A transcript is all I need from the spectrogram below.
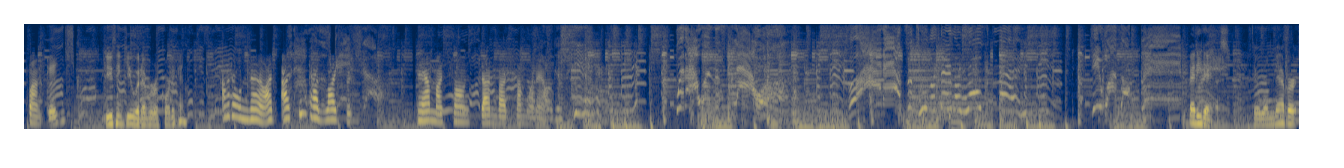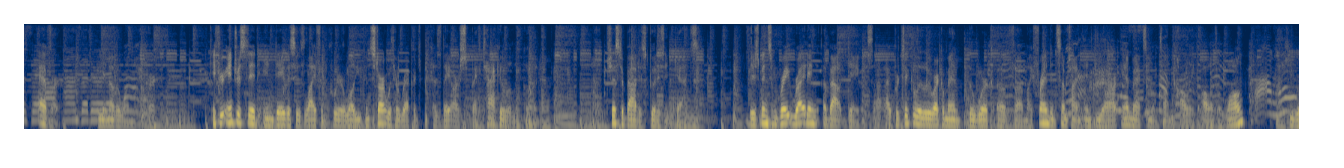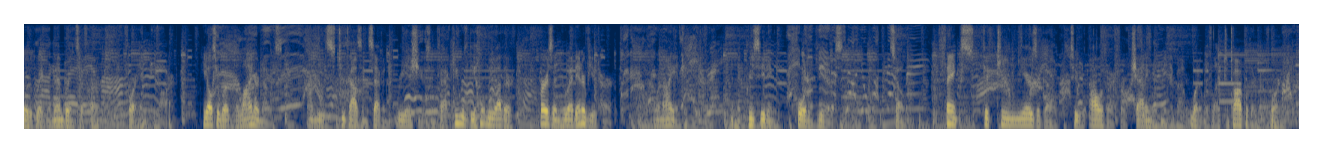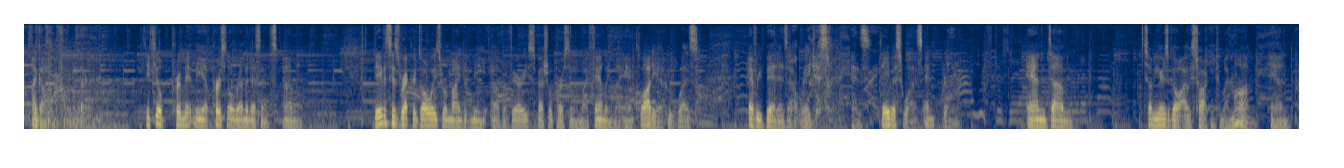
funky. Do you think you would ever record again? I don't know. I, I think I'd like to, to have my songs done by someone else. Betty Davis. There will never, ever be another one like her. If you're interested in Davis's life and career, well, you can start with her records because they are spectacularly good. Just about as good as it gets. There's been some great writing about Davis. I, I particularly recommend the work of uh, my friend and sometime NPR and Maximum Fun colleague Oliver Wang. Uh, he wrote a great remembrance of her for NPR. He also wrote the liner notes on these 2007 reissues. In fact, he was the only other person who had interviewed her when I interviewed her in the preceding 40 years. So, thanks 15 years ago to Oliver for chatting with me about what it was like to talk with her before I got on the phone with her. If you'll permit me a personal reminiscence, um, Davis's records always reminded me of a very special person in my family, my Aunt Claudia, who was every bit as outrageous as Davis was and brilliant. And um, some years ago, I was talking to my mom, and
